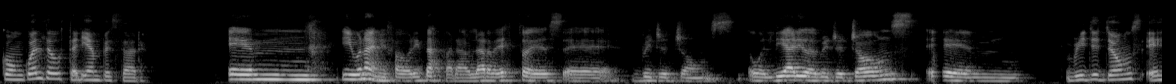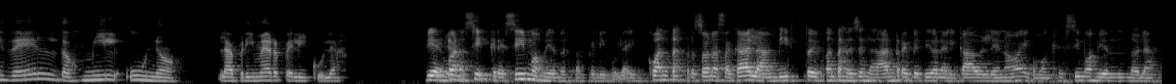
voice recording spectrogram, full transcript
¿Con cuál te gustaría empezar? Em, y una de mis favoritas para hablar de esto es eh, Bridget Jones, o el diario de Bridget Jones. Em, Bridget Jones es del 2001, la primera película. Bien, bueno, sí, crecimos viendo esta película. ¿Y cuántas personas acá la han visto y cuántas veces la han repetido en el cable, ¿no? Y como crecimos viéndola.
